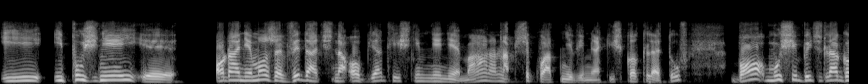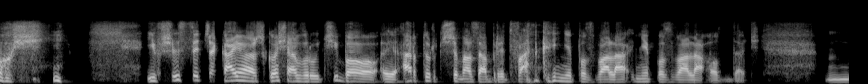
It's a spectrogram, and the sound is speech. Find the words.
I, i później ona nie może wydać na obiad, jeśli mnie nie ma, na przykład, nie wiem, jakichś kotletów, bo musi być dla gości. I wszyscy czekają, aż Gosia wróci, bo e, Artur trzyma za brytwankę i nie pozwala, nie pozwala oddać. Mm,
